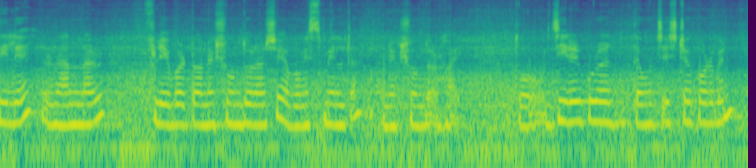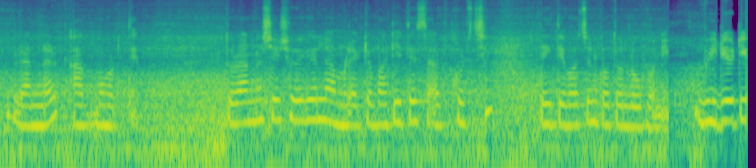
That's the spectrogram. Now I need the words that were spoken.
দিলে রান্নার ফ্লেভারটা অনেক সুন্দর আসে এবং স্মেলটা অনেক সুন্দর হয়। তো জিরের গুঁড়ো দেওয়ার চেষ্টা করবেন রান্নার আগ মুহূর্তে। তো রান্না শেষ হয়ে গেলে আমরা একটা বাটিতে সার্ভ করছি। দেখতে পাচ্ছেন কত লোভনীয়। ভিডিওটি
